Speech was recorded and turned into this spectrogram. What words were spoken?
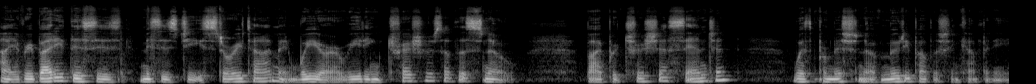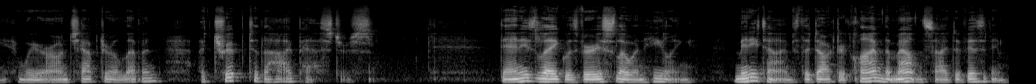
Hi, everybody. This is Mrs. G Storytime, and we are reading Treasures of the Snow by Patricia St. John with permission of Moody Publishing Company. And we are on chapter 11 A Trip to the High Pastures. Danny's leg was very slow in healing. Many times the doctor climbed the mountainside to visit him,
